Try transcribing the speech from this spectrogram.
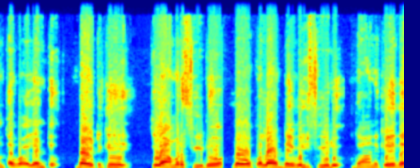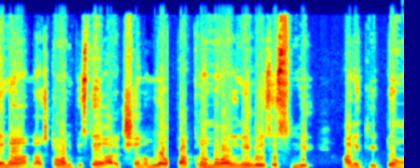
అంత వైలెంట్ బయటికి గ్లామర్ ఫీడ్ లోపల డెవిల్ ఫీడ్ దానికి ఏదైనా నష్టం అనిపిస్తే అరక్షణంలో పక్కన ఉన్న వాళ్ళని వేసేస్తుంది అని కిట్టం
